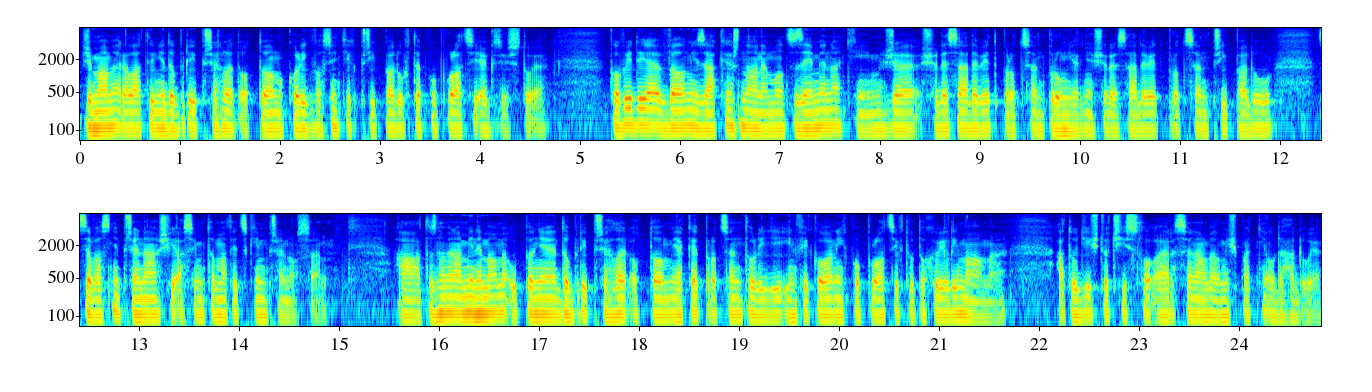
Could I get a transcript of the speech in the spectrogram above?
že máme relativně dobrý přehled o tom, kolik vlastně těch případů v té populaci existuje. COVID je velmi zákeřná nemoc, zejména tím, že 69%, průměrně 69% případů se vlastně přenáší asymptomatickým přenosem. A to znamená, my nemáme úplně dobrý přehled o tom, jaké procento lidí infikovaných populací v tuto chvíli máme. A tudíž to číslo R se nám velmi špatně odhaduje.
